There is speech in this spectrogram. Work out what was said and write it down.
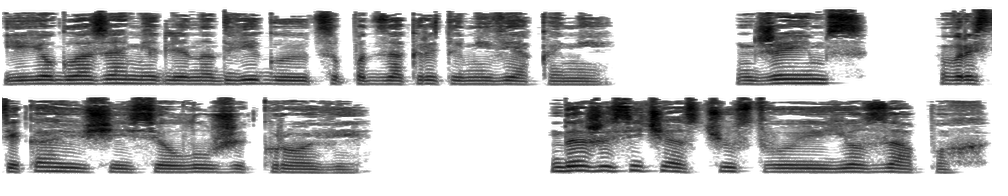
ее глаза медленно двигаются под закрытыми веками. Джеймс в растекающейся луже крови. Даже сейчас чувствую ее запах.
